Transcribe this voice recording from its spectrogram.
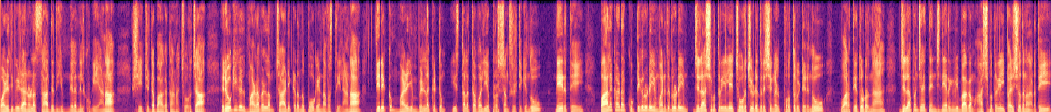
വഴുതി വീഴാനുള്ള സാധ്യതയും നിലനിൽക്കുകയാണ്. ഷീറ്റിട്ട ഭാഗത്താണ് ചോർച്ച. രോഗികൾ മഴവെള്ളം ചാടിക്കടന്നു പോകേണ്ട അവസ്ഥയിലാണ്. തിരക്കും മഴയും വെള്ളക്കെട്ടും ഈ സ്ഥലത്ത് വലിയ പ്രശ്നം സൃഷ്ടിക്കുന്നു. നേരത്തെ പാലക്കാട് കുട്ടികളുടെയും വനിതകളുടെയും ജില്ലാശുപത്രിയിലെ ചോർച്ചയുടെ ദൃശ്യങ്ങൾ പുറത്തുവിട്ടിരുന്നു. വാർത്തയെ തുടർന്ന് ജില്ലാ പഞ്ചായത്ത് എഞ്ചിനീയറിംഗ് വിഭാഗം ആശുപത്രിയിൽ പരിശോധന നടത്തി.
